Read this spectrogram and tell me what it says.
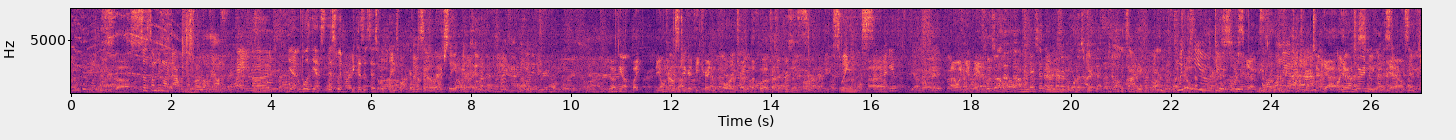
Uh, so something like that would destroy Liliana. Uh, yeah, well, yes, this would, because it says or Planeswalker, so actually it could. the only thing, I, like, the only Cross reason I'm trigger? iffy trading for tre- the foil treasure cruise is Swing seven at you? I don't want to get banned. Oh, well, I mean, they said in an interview this week that it's not going to get banned. When stuff can you turn. do sorcery? Yeah. Is it only on your turn? Yeah, On I your wanna turn, see when the what- stack is yeah. empty.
